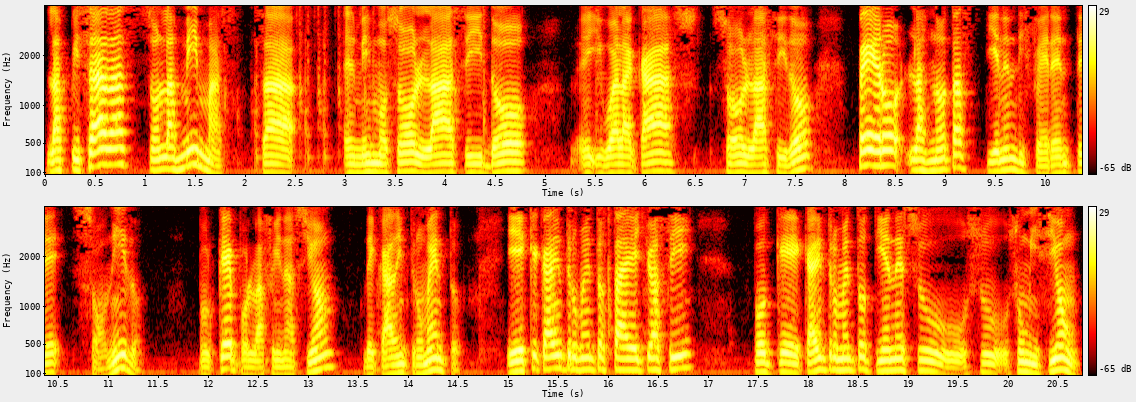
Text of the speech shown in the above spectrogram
Las pisadas son las mismas. O sea, el mismo sol, la, si, do, eh, igual acá, sol, la, si, do, pero las notas tienen diferente sonido. ¿Por qué? Por la afinación de cada instrumento. Y es que cada instrumento está hecho así porque cada instrumento tiene su, su, misión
